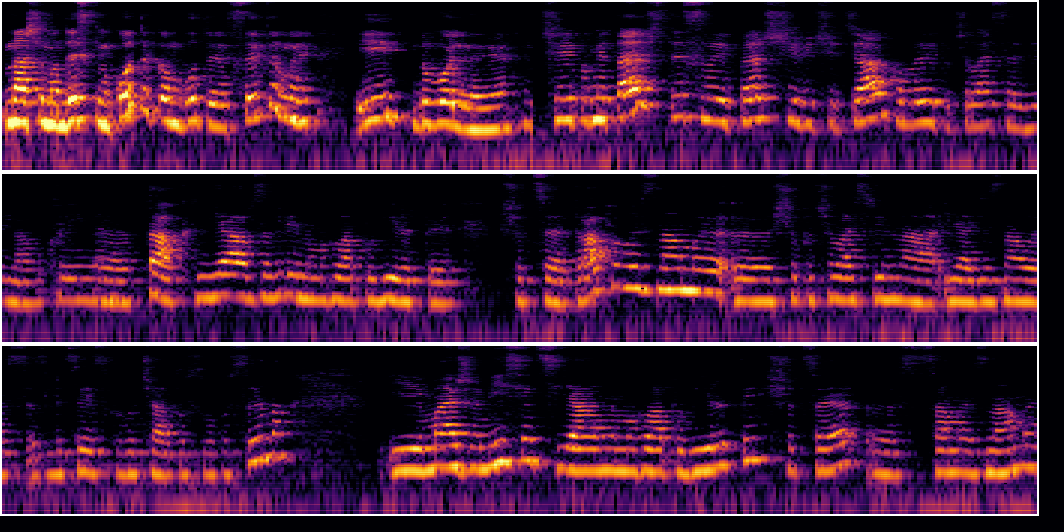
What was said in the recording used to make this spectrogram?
нашим одеським котикам бути ситими і довольними. Чи пам'ятаєш ти свої перші відчуття, коли почалася війна в Україні? Е, Так, я взагалі не могла повірити, що це трапилось з нами. е, Що почалась війна, я дізналася з ліцейського чату свого сина. І майже місяць я не могла повірити, що це е, саме з нами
